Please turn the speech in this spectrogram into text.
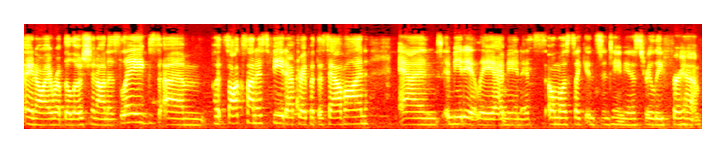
You know, I rub the lotion on his legs. Um, put socks on his feet after I put the salve on, and immediately, I mean, it's almost like instantaneous relief for him.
